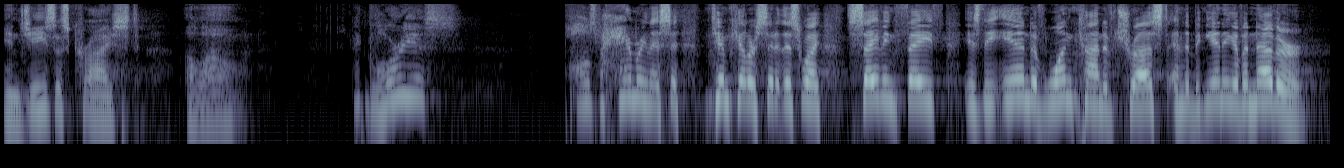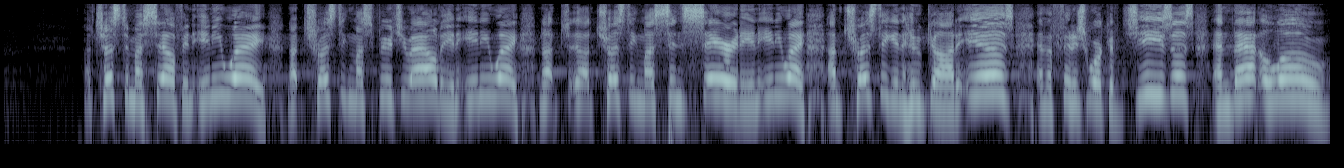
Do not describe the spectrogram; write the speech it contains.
in Jesus Christ alone. Isn't that glorious? Paul's hammering this. Tim Keller said it this way saving faith is the end of one kind of trust and the beginning of another. Not trusting myself in any way, not trusting my spirituality in any way, not uh, trusting my sincerity in any way. I'm trusting in who God is and the finished work of Jesus and that alone.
